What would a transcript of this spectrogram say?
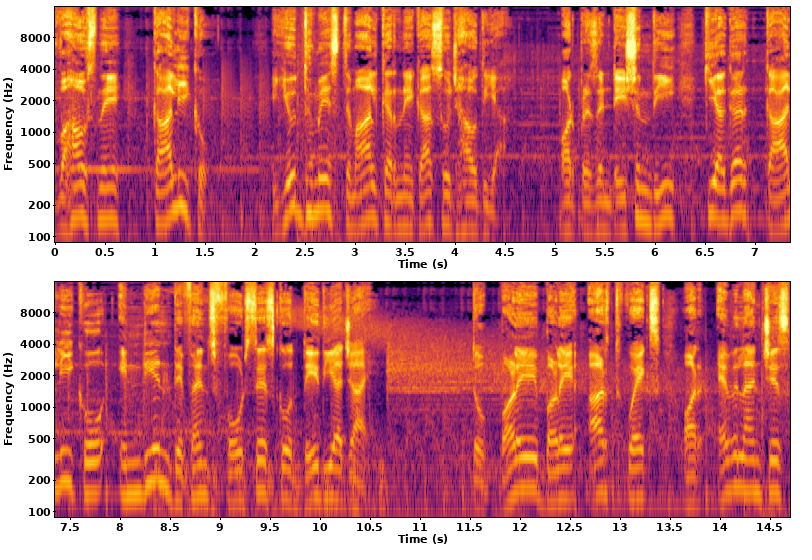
वहाँ उसने काली को युद्ध में इस्तेमाल करने का सुझाव दिया और प्रेजेंटेशन दी कि अगर काली को इंडियन डिफेंस फोर्सेस को दे दिया जाए तो बड़े बड़े अर्थक्वेक्स और एवलांचेस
